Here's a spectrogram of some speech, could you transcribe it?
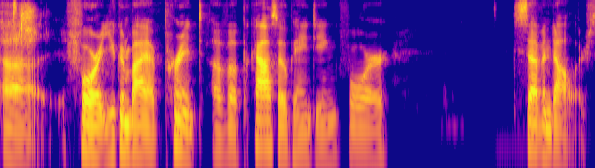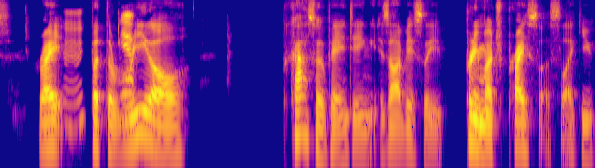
Uh, for you can buy a print of a Picasso painting for seven dollars, right? Mhm. But the Yep. real Picasso painting is obviously pretty much priceless. Like you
